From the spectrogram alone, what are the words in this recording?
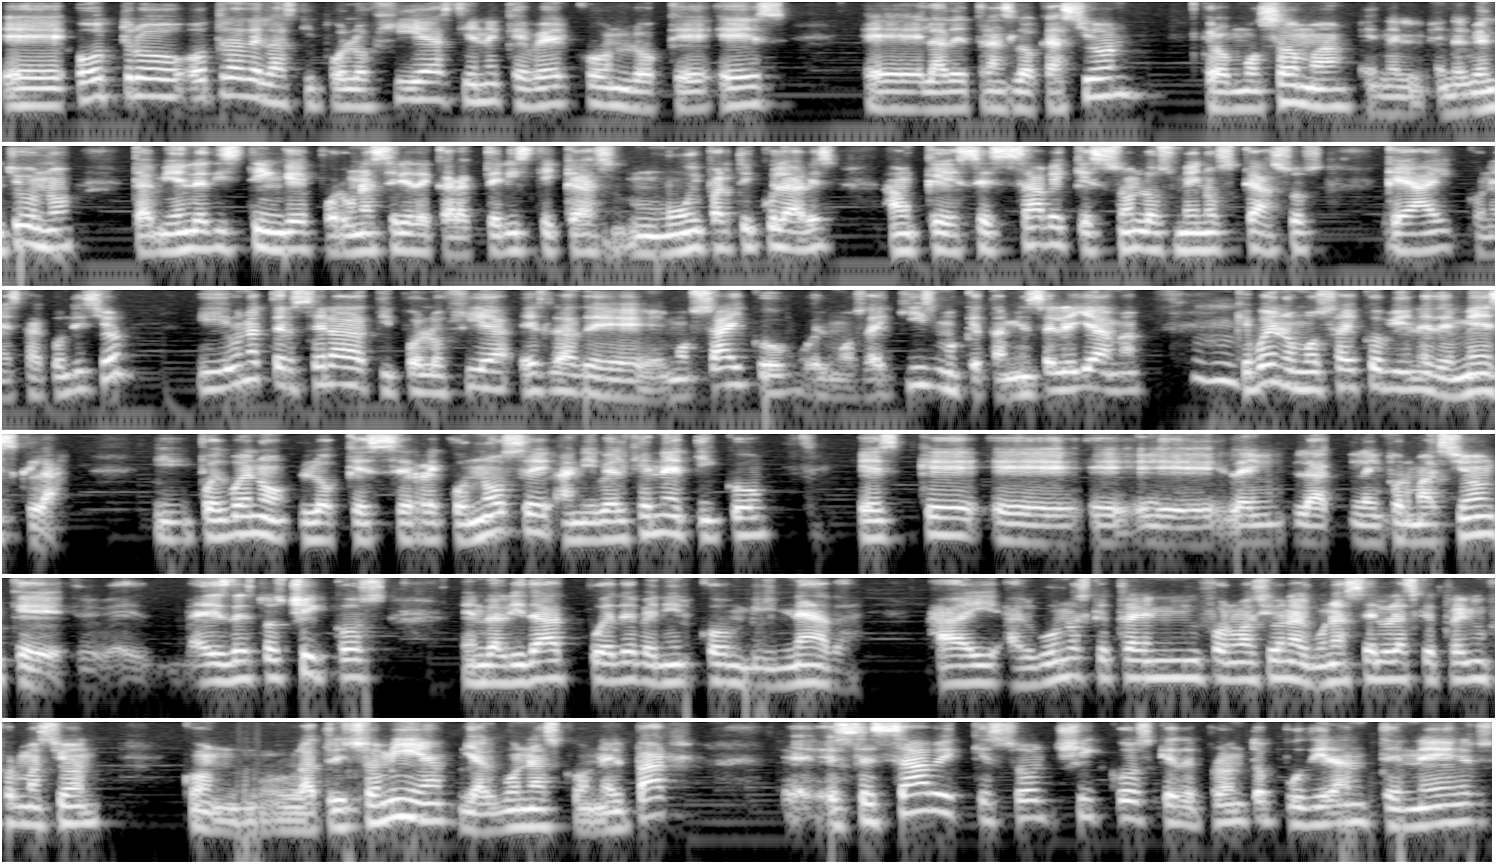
Eh, otro, otra de las tipologías tiene que ver con lo que es eh, la de translocación cromosoma en el, en el 21 también le distingue por una serie de características muy particulares, aunque se sabe que son los menos casos que hay con esta condición. Y una tercera tipología es la de mosaico o el mosaicismo, que también se le llama, que bueno, mosaico viene de mezcla. Y pues bueno, lo que se reconoce a nivel genético es que eh, eh, la, la, información que es de estos chicos en realidad puede venir combinada. Hay algunos que traen información, algunas células que traen información con la trisomía y algunas con el par. Eh, se sabe que son chicos que de pronto pudieran tener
